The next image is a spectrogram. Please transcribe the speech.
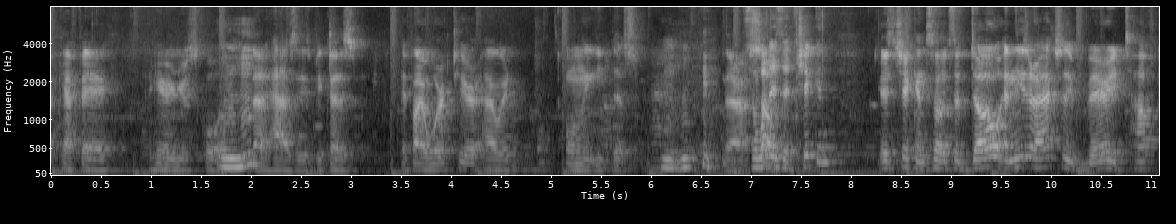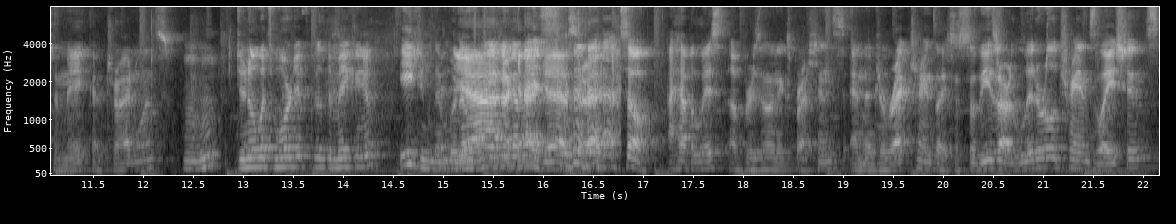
a cafe here in your school Mm-hmm. that has these because if I worked here, I would only eat this. There, So, what is it, chicken? It's chicken, so it's a dough, and these are actually very tough to make. I've tried once. Mm-hmm. Do you know what's more difficult than making them? Eating them without yeah, making a I, I mess. guess, right? so, I have a list of Brazilian expressions and the direct translations. So these are literal translations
